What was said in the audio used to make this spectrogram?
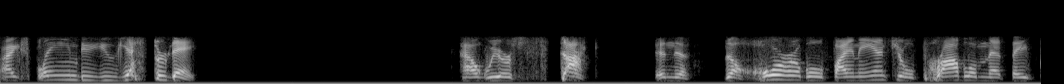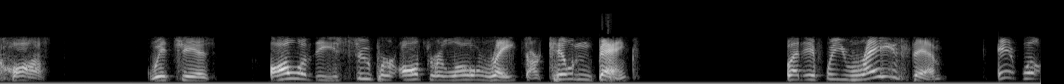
I explained to you yesterday how we're stuck in the the horrible financial problem that they've caused, which is all of these super ultra low rates are killing banks. But if we raise them, it will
